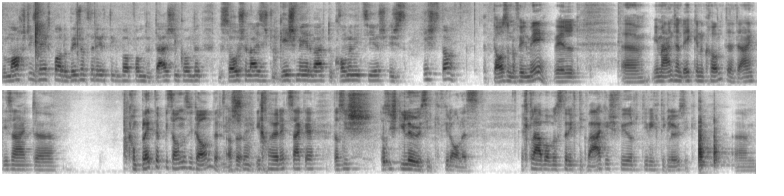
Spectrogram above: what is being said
Du machst dich sichtbar, du bist auf der richtigen Plattform, du teilst den Content, du socializest, du gibst Mehrwert, du kommunizierst. Ist ist es da? Das und noch viel mehr, weil äh, wir Menschen haben Ecken und Kanten. Der eine sagt äh, komplett etwas anderes wie der andere. Also so. ich kann ja nicht sagen, das ist, das ist die Lösung für alles. Ich glaube aber, dass der richtige Weg ist für die richtige Lösung. Ähm,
